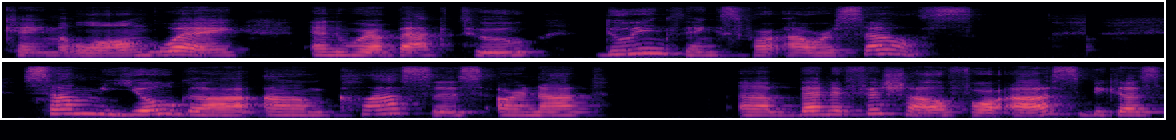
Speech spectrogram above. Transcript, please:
came a long way and we're back to doing things for ourselves. Some yoga um, classes are not uh, beneficial for us because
